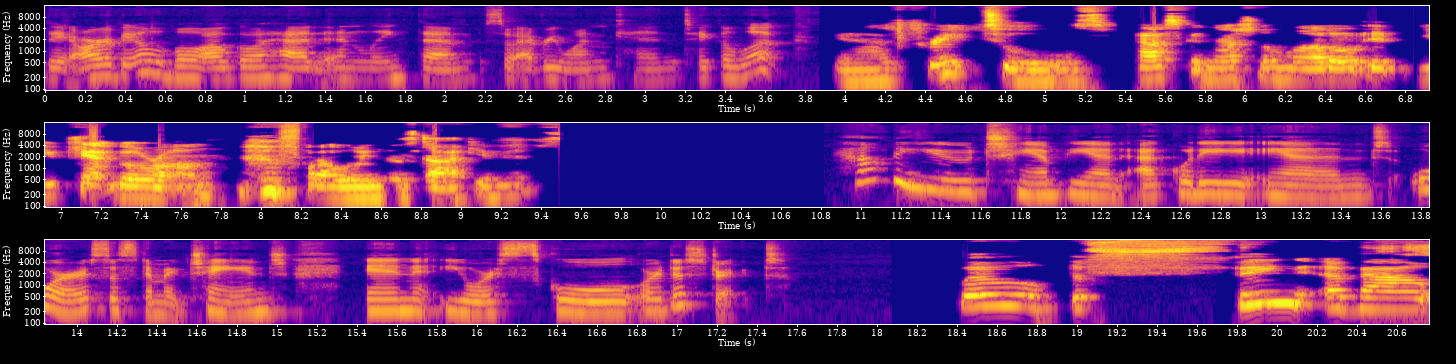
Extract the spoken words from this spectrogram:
they are available. I'll go ahead and link them so everyone can take a look. Yeah, great tools. ASCA national model. It you can't go wrong following those documents. How do you champion equity and or systemic change in your school or district? Well, the thing about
